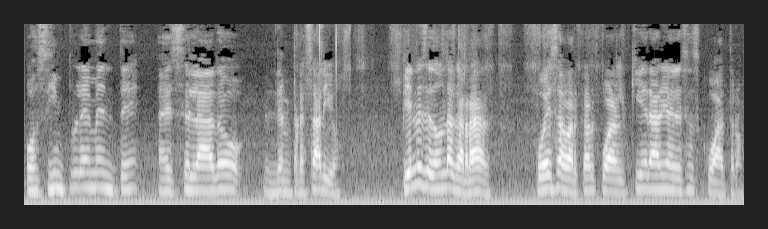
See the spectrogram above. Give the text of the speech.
o simplemente a ese lado de empresario. Tienes de dónde agarrar. Puedes abarcar cualquier área de esas cuatro.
